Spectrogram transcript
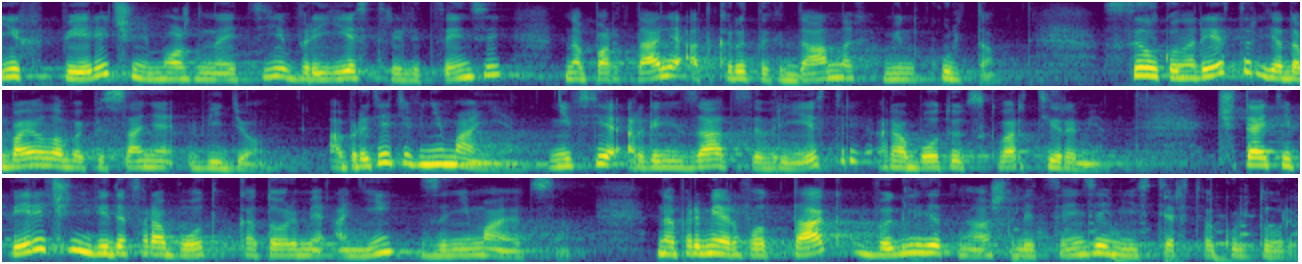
Их перечень можно найти в реестре лицензий на портале открытых данных Минкульта. Ссылку на реестр я добавила в описание видео. Обратите внимание, не все организации в реестре работают с квартирами. Читайте перечень видов работ, которыми они занимаются. Например, вот так выглядит наша лицензия Министерства культуры.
